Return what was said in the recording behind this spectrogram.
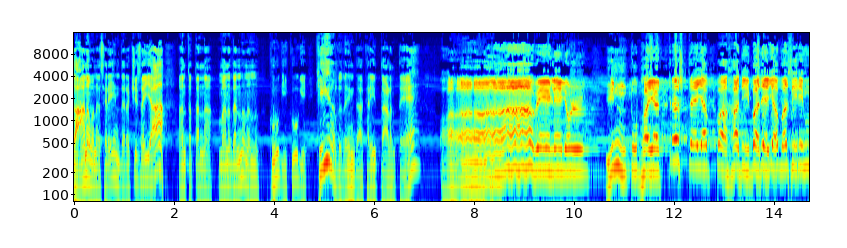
ದಾನವನ ಸೆರೆಯಿಂದ ರಕ್ಷಿಸಯ್ಯ ಅಂತ ತನ್ನ ಮನದನ್ನು ನನ್ನನ್ನು ಕೂಗಿ ಕೂಗಿ ಕೀರಲುದರಿಂದ ಕರೆಯುತ್ತಾಳಂತೆ. ಆ ವೇಳೆಯೊಳ್ ಇಂತು ಭಯತ್ರಸ್ತೆಯಪ್ಪ ಹದಿ ಬದೆಯ ಬಸಿರಿಂ.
